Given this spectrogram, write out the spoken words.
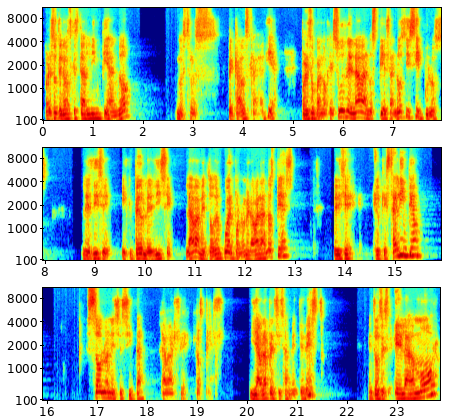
Por eso tenemos que estar limpiando nuestros pecados cada día. Por eso cuando Jesús le lava los pies a los discípulos, les dice, y Pedro le dice, lávame todo el cuerpo, no me lavarás los pies, le dice, el que está limpio solo necesita lavarse los pies. Y habla precisamente de esto. Entonces, el amor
